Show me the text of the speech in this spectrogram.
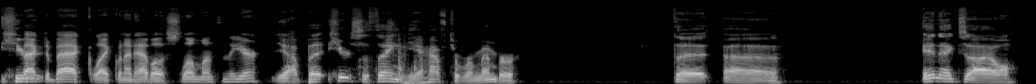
Here, back to back like when I'd have a slow month in the year. yeah, but here's the thing: you have to remember that uh, inXile,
